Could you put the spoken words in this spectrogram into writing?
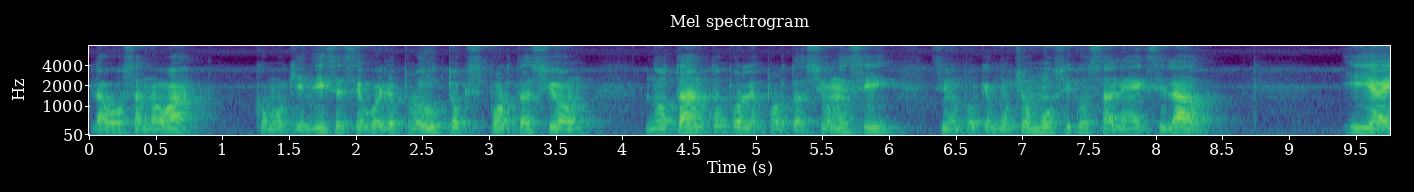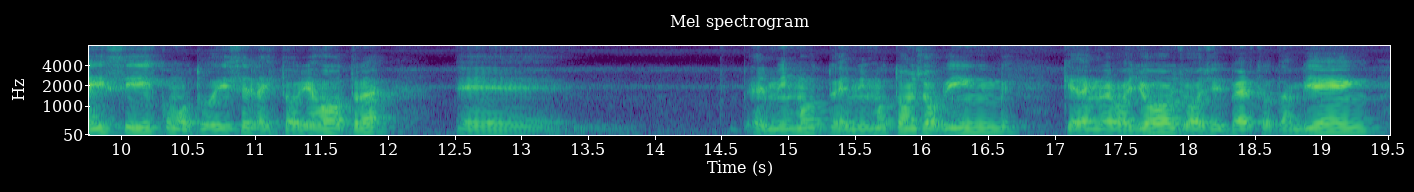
La bossa nova, como quien dice, se vuelve producto exportación, no tanto por la exportación en sí, sino porque muchos músicos salen exilados. Y ahí sí, como tú dices, la historia es otra. Eh, el, mismo, el mismo Tom Jobim queda en Nueva York, Joao Gilberto también.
